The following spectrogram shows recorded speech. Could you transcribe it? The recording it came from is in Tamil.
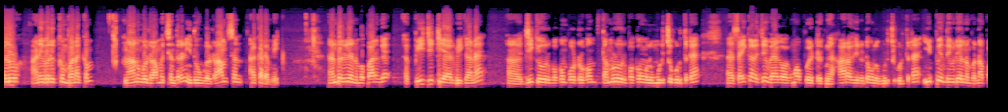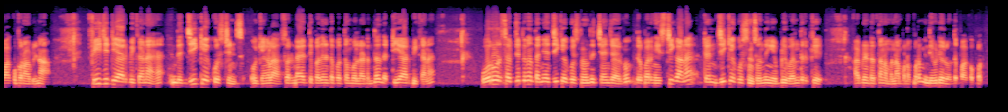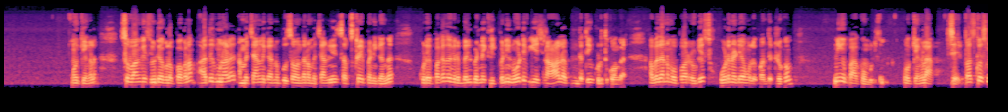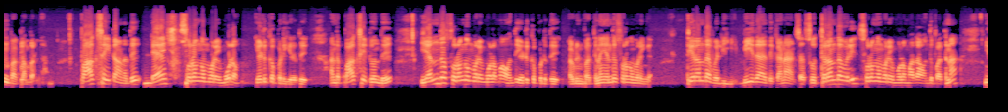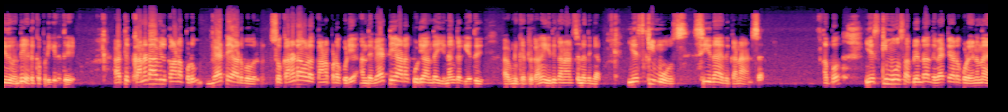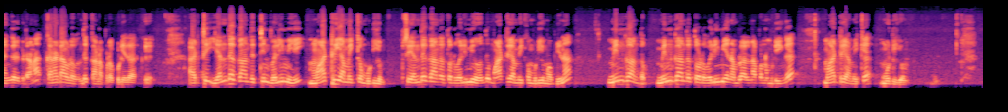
ஹலோ அனைவருக்கும் வணக்கம். நான் உங்கள் ராமச்சந்திரன் இது உங்கள் ராம்சன் அகாடமி. நண்பர்களே நம்ம பாருங்கள் பிஜிடிஆர்பிக்கான ஜிகே ஒரு பக்கம் போட்டிருக்கோம். தமிழ் ஒரு பக்கம் உங்களுக்கு முடிச்சு கொடுத்துட்டேன். சைக்காலஜியும் வேக வேகமாக போயிட்டுருக்குங்க. ஆறாவது யூனிட்டும் உங்களுக்கு முடிச்சு கொடுத்துட்டேன். இப்போ இந்த வீடியோவில் நம்ம என்ன பார்க்க போகிறோம் அப்படின்னா பிஜிடிஆர்பிக்கான இந்த ஜிகே கொஸ்டின்ஸ் ஓகேங்களா ஸோ ரெண்டாயிரத்தி பதினெட்டு பத்தொம்பதில் நடந்த அந்த டிஆர்பிக்கான ஒரு ஒரு சப்ஜெக்ட்டுக்கும் தனியாக ஜிகே கொஸ்டின் வந்து சேஞ்ச் ஆகிருக்கும் இதில் பாருங்கள் ஹிஸ்ட்ரிக்கான டென் ஜிகே கொஸ்டின்ஸ் வந்து எப்படி வந்திருக்கு அப்படின்றத நம்ம என்ன பண்ண போகிறோம் இந்த வீடியோவில் வந்து பார்க்க போகிறோம் ஓகேங்களா? ஸோ வாங்க வீடியோக்குள்ளே போகலாம். அதுக்கு முன்னால் நம்ம சேனலுக்கு யாரும் புதுசாக வந்தால் நம்ம சேனலையும் சப்ஸ்கிரைப் பண்ணிக்கோங்க. கூட பக்கத்தில் இருக்கிற பெல் பட்டனை கிளிக் பண்ணி நோட்டிஃபிகேஷன் ஆல் அப்படின்றதையும் கொடுத்துக்கோங்க. அப்போ தான் நம்ம போடுற வீடியோஸ் உடனடியாக உங்களுக்கு வந்துட்டுருக்கும் நீங்கள் பார்க்க முடியும். ஓகேங்களா? சரி ஃபஸ்ட் கொஸ்டின் பார்க்கலாம் பாருங்கள் பாக்சைட் ஆனது டேஷ் சுரங்க முறை மூலம் எடுக்கப்படுகிறது. அந்த பாக்சைட் வந்து எந்த சுரங்க முறை மூலமாக வந்து எடுக்கப்படுது அப்படின்னு பார்த்தீங்கன்னா எந்த சுரங்க முறைங்க திறந்த வழி பி தான் இதுக்கான ஆன்சர் ஸோ திறந்த வழி சுரங்க முறை மூலமாக தான் வந்து பார்த்தீங்கன்னா இது வந்து எடுக்கப்படுகிறது. அடுத்து கனடாவில் காணப்படும் வேட்டையாடுபவர்கள். ஸோ கனடாவில் காணப்படக்கூடிய அந்த வேட்டையாடக்கூடிய அந்த இனங்கள் எது அப்படின்னு கேட்டிருக்காங்க. இதுக்கான ஆன்சர் என்னதுங்க? எஸ்கிமோஸ் சி தான் இதுக்கான ஆன்சர் அப்போ எஸ்கிமோஸ் அப்படின்ற அந்த வேட்டையாடக்கூடிய இனம் தான் எங்க இருக்குடானா கனடாவில் வந்து காணப்படக்கூடியதா இருக்கு. அடுத்து எந்த காந்தத்தின் வலிமையை மாற்றி அமைக்க முடியும்? ஸோ எந்த காந்தத்தோட வலிமையை வந்து மாற்றி அமைக்க முடியும் அப்படின்னா மின்காந்தம். மின்காந்தத்தோட வலிமையை நம்மளால் என்ன பண்ண முடியுங்க? மாற்றி அமைக்க முடியும்.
